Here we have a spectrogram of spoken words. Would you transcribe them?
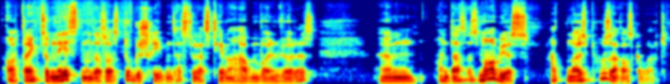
auch direkt zum nächsten und das hast du geschrieben, dass du das Thema haben wollen würdest. Ähm, und das ist Morbius. Hat ein neues Poster rausgebracht.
